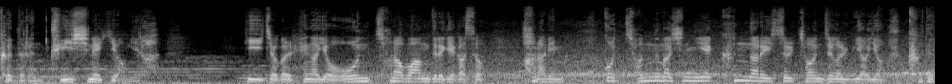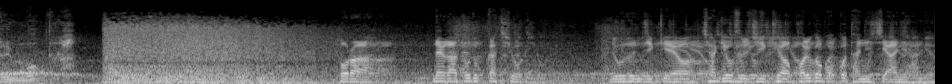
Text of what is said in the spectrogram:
그들은 귀신의 영이라 이적을 행하여 온 천하 왕들에게 가서 하나님 곧 전능하신 이의 큰 날에 있을 전쟁을 위하여 그들을 모으더라. 보라, 내가 도둑같이 오리니 누구든지 깨어 자기 옷을 지켜 벌거벗고 다니지 아니하며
